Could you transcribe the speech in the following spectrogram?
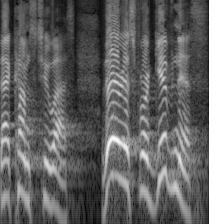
that comes to us. There is forgiveness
